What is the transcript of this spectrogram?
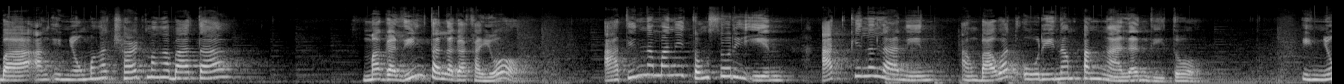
ba ang inyong mga chart mga bata? Magaling talaga kayo. Atin naman itong suriin at kilalanin ang bawat uri ng pangalan dito. Inyo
